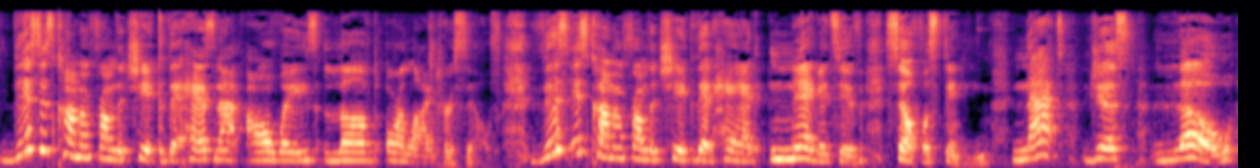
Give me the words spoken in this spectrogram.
This is coming from the chick that has not always loved or liked herself. This is coming from the chick that had negative self-esteem. Not just low,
